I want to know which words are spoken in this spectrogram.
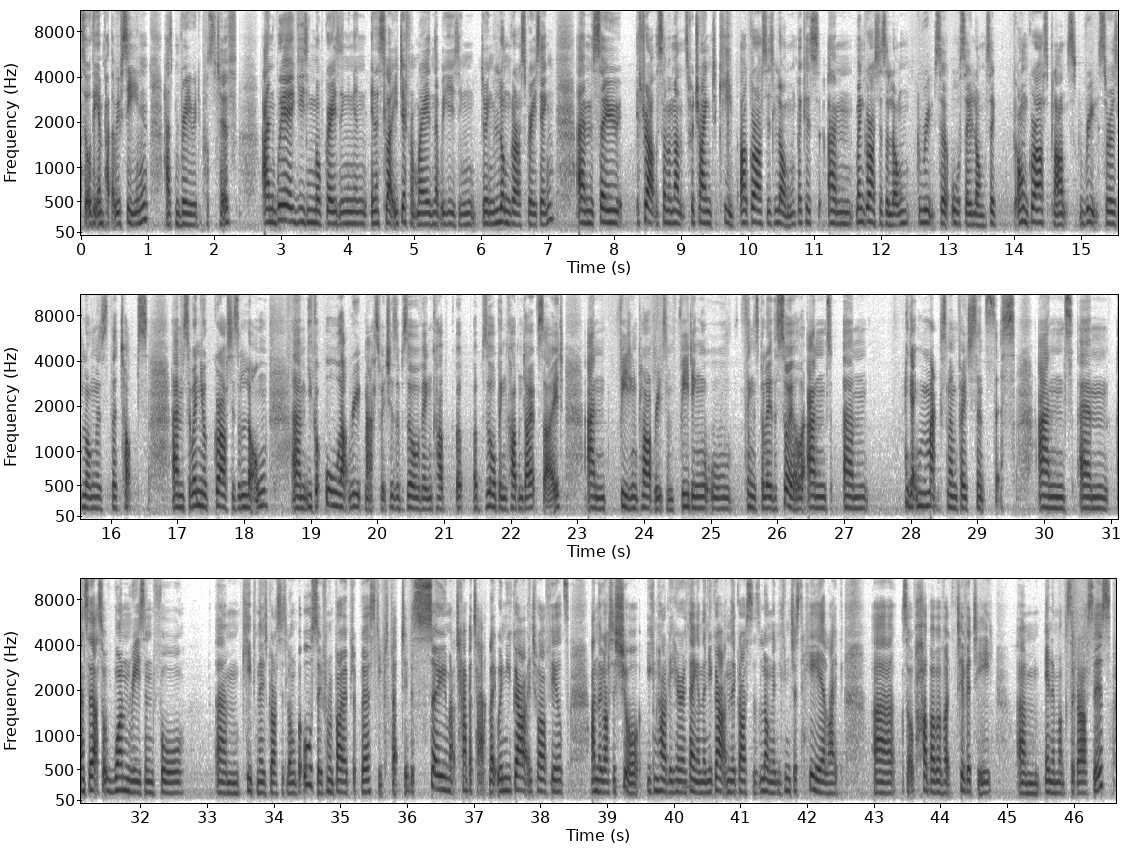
sort of the impact that we've seen has been really, really positive. And we're using mob grazing in, in a slightly different way in that we're using doing long grass grazing. Um, so throughout the summer months, we're trying to keep our grasses long because um, when grasses are long, roots are also long. So on grass plants, roots are as long as the tops. Um, so when your grasses are long, um, you've got all that root mass which is absorbing carb- absorbing carbon dioxide and feeding plant roots and feeding all things below the soil. And um, you're getting maximum photosynthesis. And, um, and so that's sort of one reason for um, keeping those grasses long, but also from a biodiversity perspective, there's so much habitat. Like when you go out into our fields and the grass is short, you can hardly hear a thing, and then you go out and the grass is long, and you can just hear like a sort of hubbub of activity um, in amongst the grasses.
